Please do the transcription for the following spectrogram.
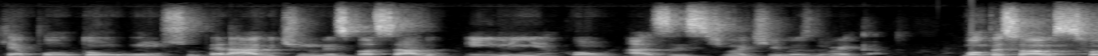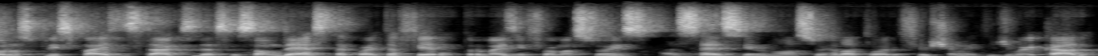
que apontou um superávit no mês passado em linha com as estimativas do mercado. Bom, pessoal, esses foram os principais destaques da sessão desta quarta-feira. Para mais informações, acessem o nosso relatório fechamento de mercado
